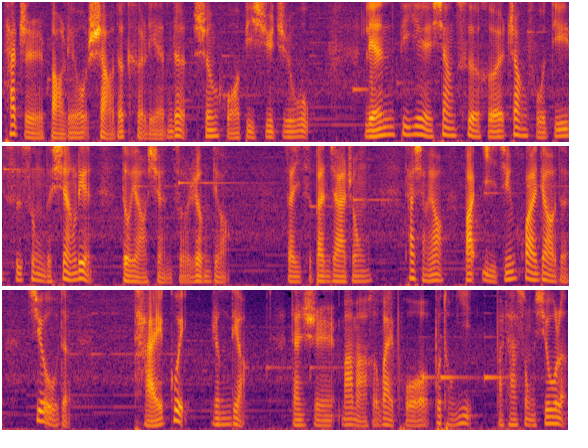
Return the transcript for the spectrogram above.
她只保留少得可怜的生活必需之物，连毕业相册和丈夫第一次送的项链都要选择扔掉。在一次搬家中，她想要把已经坏掉的旧的台柜扔掉，但是妈妈和外婆不同意。把它送修了。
